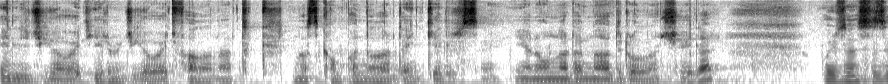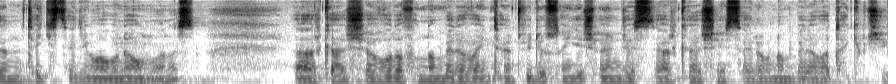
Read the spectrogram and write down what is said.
50 GB 20 GB falan artık nasıl kampanyalar denk gelirse. Yani onlar da nadir olan şeyler. Bu yüzden sizden tek istediğim abone olmanız. Arkadaşlar Vodafone'dan bedava internet videosuna geçmeden önce size arkadaşlar Instagram'dan bedava takipçi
